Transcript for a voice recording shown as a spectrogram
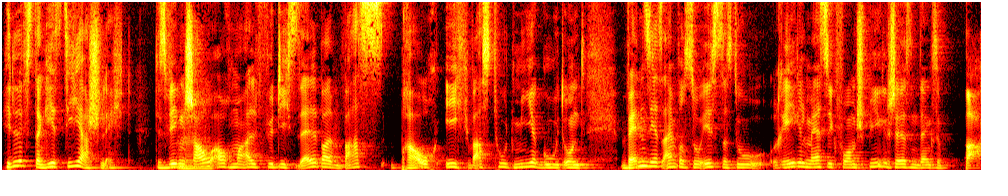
hilfst, dann geht es dir ja schlecht. Deswegen mhm. schau auch mal für dich selber, was brauche ich, was tut mir gut. Und wenn es jetzt einfach so ist, dass du regelmäßig vorm Spiegel stehst und denkst, bah,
